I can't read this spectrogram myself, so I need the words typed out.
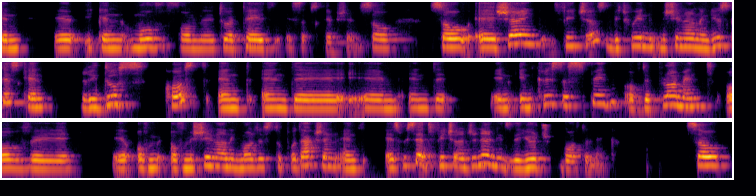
can uh, you can move from uh, to a paid subscription. So, so uh, sharing features between machine learning use case can reduce cost and and um, and in, increase the speed of deployment of of, of machine learning models to production. And as we said, feature engineering is the huge bottleneck. So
